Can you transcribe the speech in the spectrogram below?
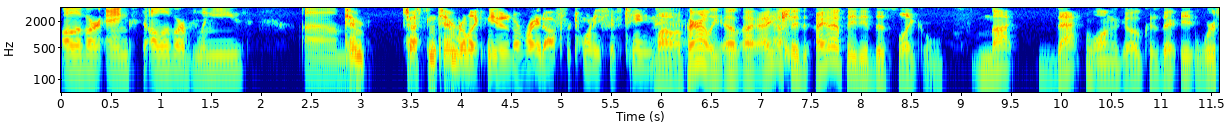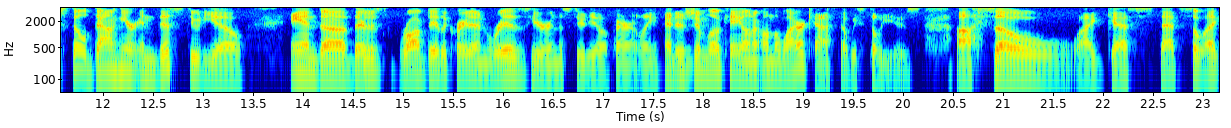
all of our angst, all of our blingies. Um, Tim, Justin Timberlake needed a write off for 2015. Wow. Apparently, uh, I, I updated. I updated this like f- not that long ago because we're still down here in this studio, and uh, there's Rob De La Creta and Riz here in the studio apparently, and there's Jim Loke on on the Wirecast that we still use. Uh, so I guess that's so. I,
